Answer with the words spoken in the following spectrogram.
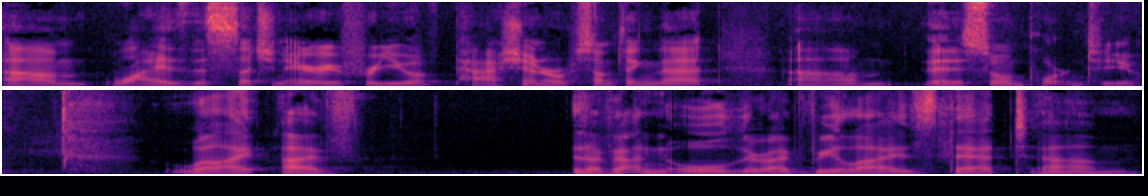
um, why is this such an area for you of passion or something that um, that is so important to you? Well, I, have as I've gotten older, I've realized that um,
